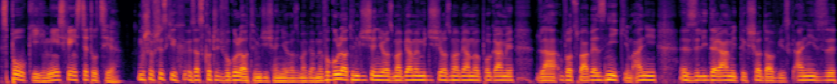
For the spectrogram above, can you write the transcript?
spółki, miejskie instytucje. Muszę wszystkich zaskoczyć, w ogóle o tym dzisiaj nie rozmawiamy. W ogóle o tym dzisiaj nie rozmawiamy. My dzisiaj rozmawiamy o programie dla Wrocławia z nikim, ani z liderami tych środowisk, ani z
